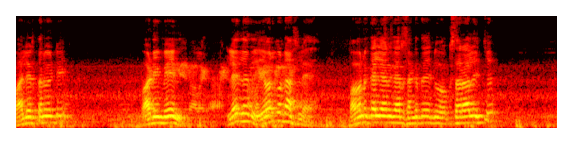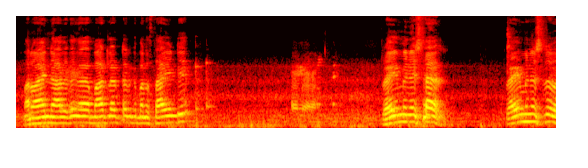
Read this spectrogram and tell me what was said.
పాలేరుతనం ఏంటి? వాడి మెయిన్. లేదు లేదు ఎవరికొండ అసలే. పవన్ కళ్యాణ్ గారి సంగతి నువ్వు ఒకసారి ఆలోచించు. మనం ఆయన్ని ఆ విధంగా మాట్లాడటానికి మన స్థాయి ఏంటి? ప్రైమ్ మినిస్టర్. ప్రైమ్ మినిస్టర్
